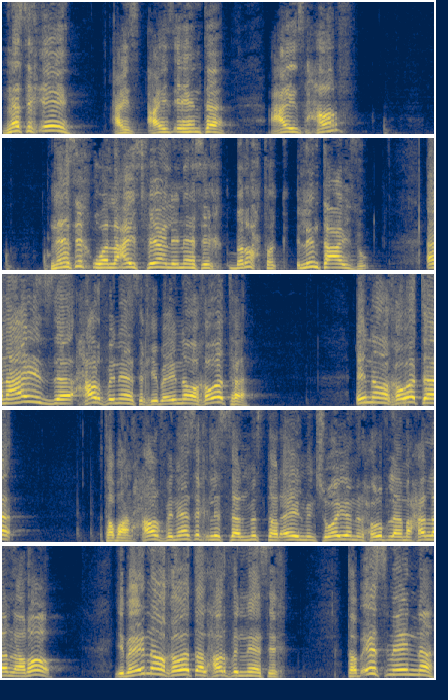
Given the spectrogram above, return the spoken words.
ناسخ إيه؟ عايز عايز إيه أنت؟ عايز حرف ناسخ ولا عايز فعل ناسخ؟ براحتك اللي أنت عايزه. أنا عايز حرف ناسخ يبقى إن وأخواتها إن وأخواتها طبعا حرف ناسخ لسه المستر قايل من شوية إن الحروف لها محل من الإعراب يبقى إن وأخواتها الحرف الناسخ. طب اسم إن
